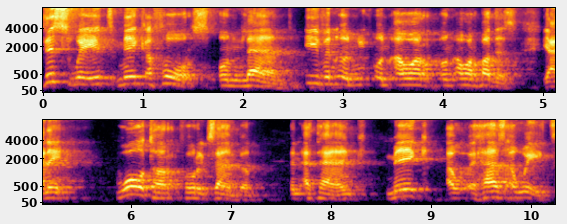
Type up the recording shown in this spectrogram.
This weight make a force on land, even on, on our on our bodies. يعني, water, for example, in a tank, make a, has a weight.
